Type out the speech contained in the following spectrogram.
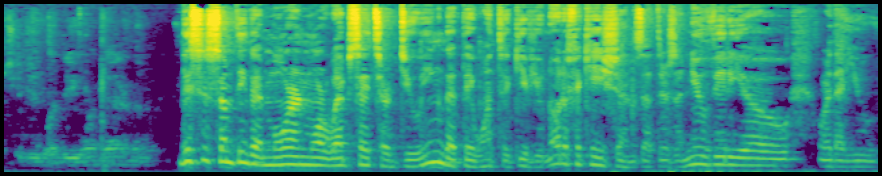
Should you want, do you want that or not? This is something that more and more websites are doing, that they want to give you notifications that there's a new video or that you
